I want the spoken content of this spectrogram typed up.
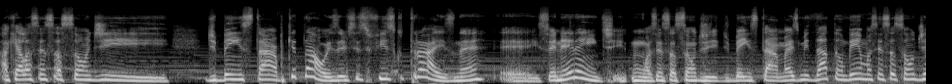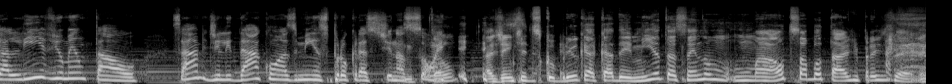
aquela sensação de, de bem-estar. Porque dá, o exercício físico traz, né? É, isso é inerente, uma sensação de, de bem-estar, mas me dá também uma sensação de alívio mental sabe? De lidar com as minhas procrastinações. Então, a gente descobriu que a academia está sendo uma autossabotagem para Gisele.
